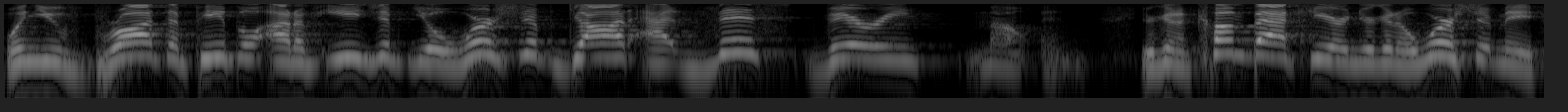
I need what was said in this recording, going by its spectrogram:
When you've brought the people out of Egypt, you'll worship God at this very mountain. You're going to come back here and you're going to worship me.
